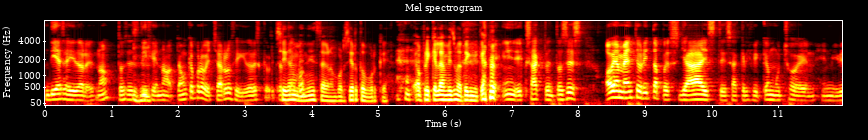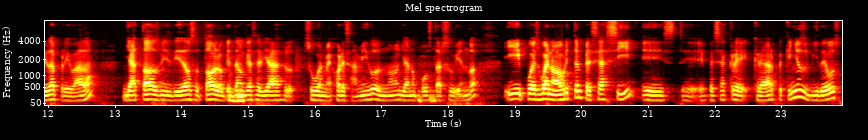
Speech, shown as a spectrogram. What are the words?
10 seguidores, ¿no? Entonces dije, no, tengo que aprovechar los seguidores que ahorita Síganme en Instagram, por cierto, porque apliqué la misma técnica. E, exacto, entonces, obviamente ahorita pues ya este, sacrifiqué mucho en, en mi vida privada. Ya todos mis videos o todo lo que tengo que hacer ya lo subo en mejores amigos, ¿no? Ya no puedo estar subiendo. Y pues bueno, ahorita empecé así, este, empecé a crear pequeños videos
